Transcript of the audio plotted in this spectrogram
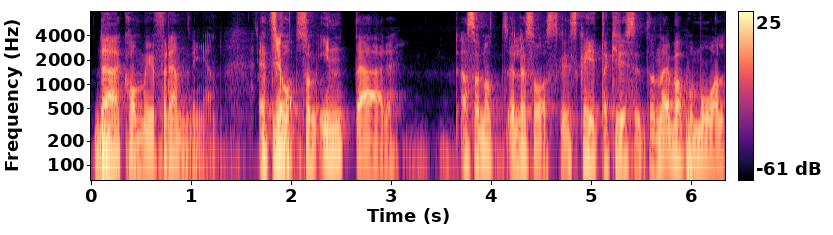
Där Mm. kommer ju förändringen. Ett Ja. skott som inte är, alltså något, eller så, ska, ska hitta krysset, utan det är bara på mål.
